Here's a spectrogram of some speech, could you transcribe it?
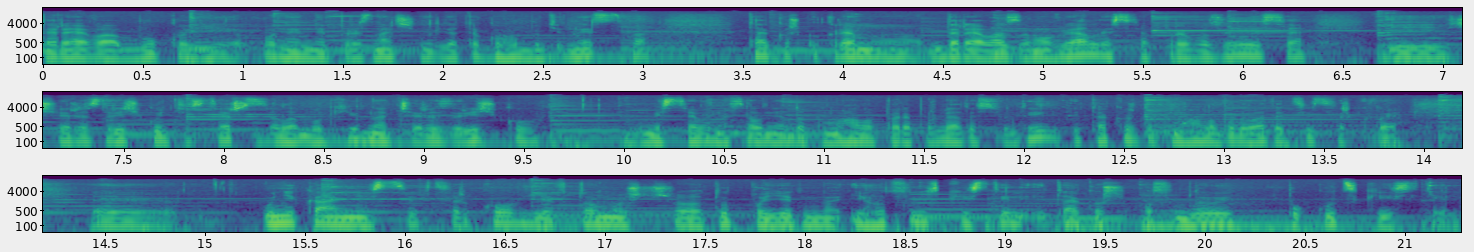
дерева букові, вони не призначені для такого будівництва. Також окремо дерева замовлялися, привозилися, і через річку Дністер з села Буківна, через річку місцеве населення допомагало переправляти сюди і також допомагало будувати ці церкви. Унікальність цих церков є в тому, що тут поєднано і гуцульський стиль, і також особливий покутський стиль.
